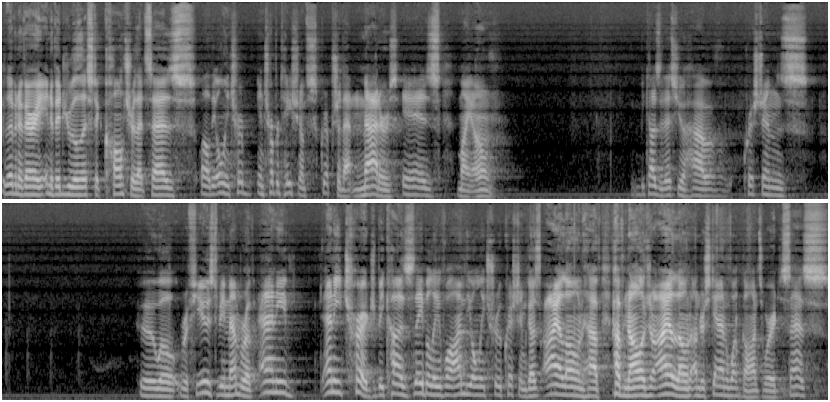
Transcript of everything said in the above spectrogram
We live in a very individualistic culture that says, well, the only ter- interpretation of Scripture that matters is my own. Because of this, you have Christians who will refuse to be a member of any any church because they believe, well, I'm the only true Christian because I alone have, have knowledge and I alone understand what God's word says.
